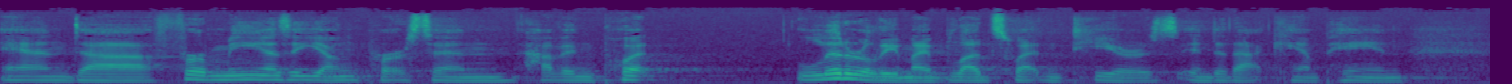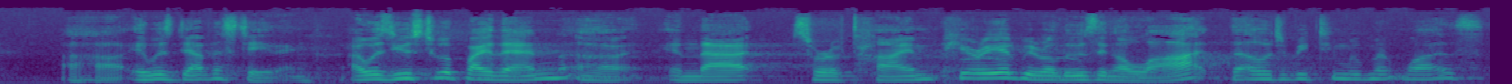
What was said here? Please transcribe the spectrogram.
And uh, for me as a young person, having put literally my blood, sweat, and tears into that campaign. Uh, it was devastating. I was used to it by then. Uh, in that sort of time period, we were losing a lot, the LGBT movement was.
